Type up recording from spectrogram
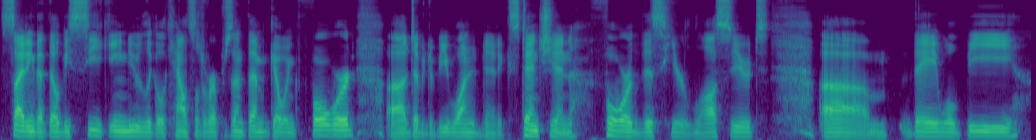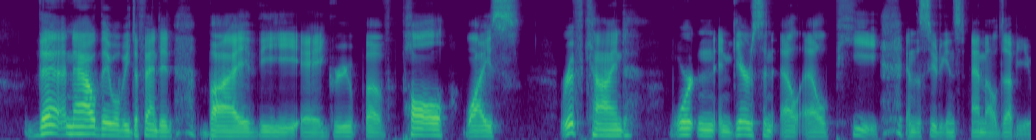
citing that they'll be seeking new legal counsel to represent them going forward. Uh, WWE wanted an extension for this here lawsuit. Um, they will be then now they will be defended by the a group of Paul Weiss, Rifkind, Wharton and Garrison LLP in the suit against MLW.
